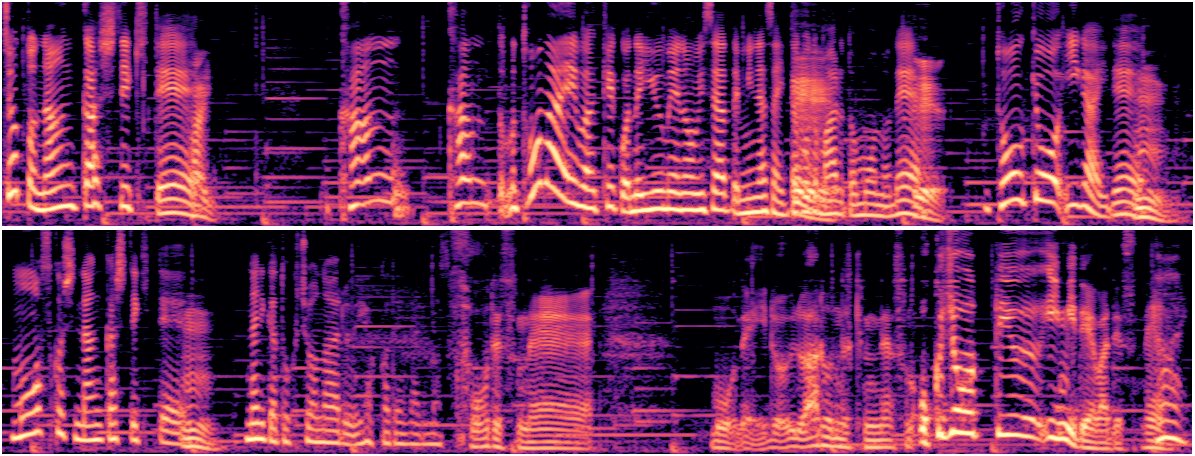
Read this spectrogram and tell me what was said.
ちょっと南下してきて、はい、関関まあ都内は結構ね有名なお店あって皆さん行ったこともあると思うので、え東京以外えで、うん。もう少し南下してきて、うん。何か特徴のある百貨店がありますか？そうですね。もうねいろいろあるんですけどねその屋上っていう意味ではですね、はい、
